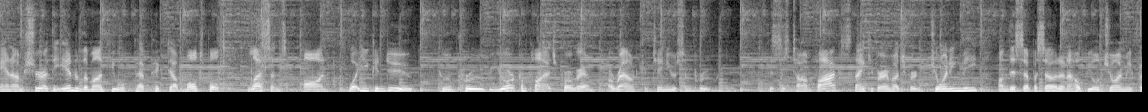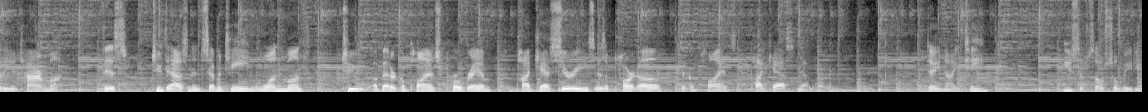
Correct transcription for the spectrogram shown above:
and I'm sure at the end of the month you will have picked up multiple lessons on what you can do to improve your compliance program around continuous improvement. This is Tom Fox. Thank you very much for joining me on this episode, and I hope you'll join me for the entire month. This 2017 One Month to a Better Compliance Program podcast series is a part of the Compliance Podcast Network. Day 19 use of social media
